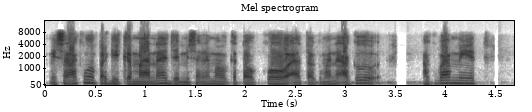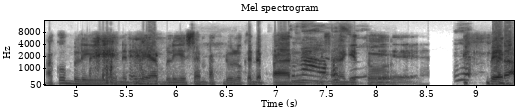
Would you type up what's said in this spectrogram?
Misal aku mau pergi ke mana aja, misalnya mau ke toko atau ke mana, aku aku pamit, aku beli ini dulu ya, beli sempak dulu ke depan, Kenapa misalnya sih? gitu. Iya. Iya. Berak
